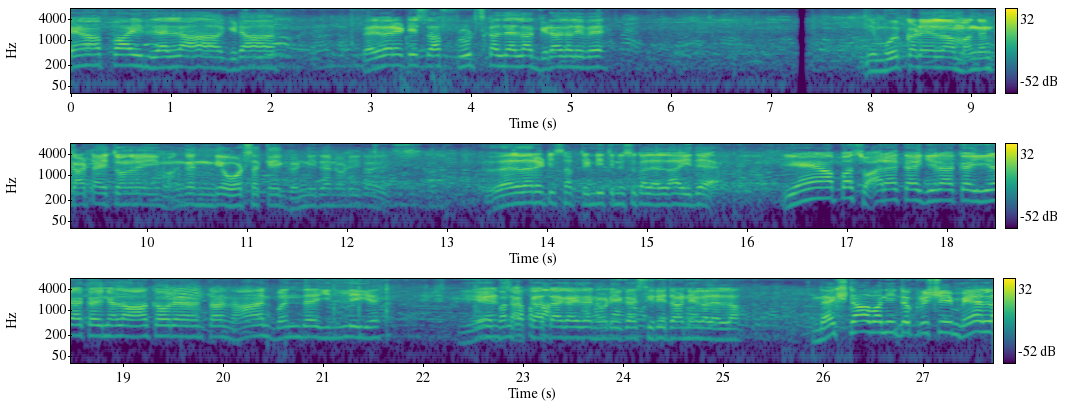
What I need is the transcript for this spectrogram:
ಏನಪ್ಪ ಇಲ್ಲೆಲ್ಲ ಗಿಡ? ವೆರೈ ವೆರೈಟೀಸ್ ಆಫ್ ಫ್ರೂಟ್ಸ್ಗಳದೆಲ್ಲ ಗಿಡಗಳಿವೆ. ನಿಮ್ಮ ಊರ್ ಕಡೆ ಎಲ್ಲ ಮಂಗನ್ ಕಾಟ ಇತ್ತು ಅಂದರೆ ಈ ಮಂಗನ್ಗೆ ಓಡ್ಸೋಕ್ಕೆ ಗಣ್ಣಿದೆ ನೋಡಿ ಈಗ ವೆರೈಟೀಸ್ ಆಫ್ ತಿಂಡಿ ತಿನಿಸುಗಳೆಲ್ಲ ಇದೆ. ಏನಪ್ಪ ಸ್ವಾರಕ ಗಿರಾಕ ಈರಾಕ ಇನ್ನೆಲ್ಲ ಹಾಕವ್ರೆ ಅಂತ ನಾನು ಬಂದೆ ಇಲ್ಲಿಗೆ. ಏನ್ ಸಖತ್ತಾಗಿದೆ ನೋಡಿ ಈಗ ಸಿರಿಧಾನ್ಯಗಳೆಲ್ಲ. ನೆಕ್ಸ್ಟ್ ನಾವು ಬಂದಿದ್ದು ಕೃಷಿ ಮೇಳ.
